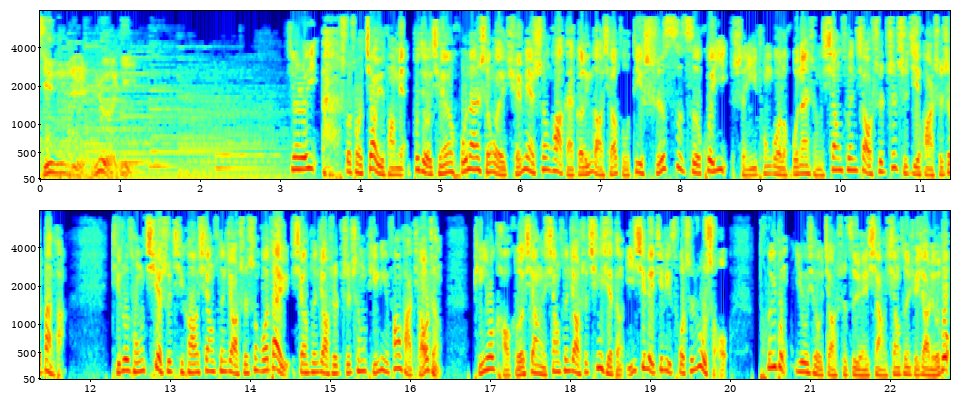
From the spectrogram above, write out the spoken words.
今日热议。今日热议，说说教育方面。不久前，湖南省委全面深化改革领导小组第十四次会议审议通过了湖南省乡村教师支持计划实施办法，提出从切实提高乡村教师生活待遇、乡村教师职称评定方法调整、评优考核向乡村教师倾斜等一系列激励措施入手，推动优秀教师资源向乡村学校流动。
